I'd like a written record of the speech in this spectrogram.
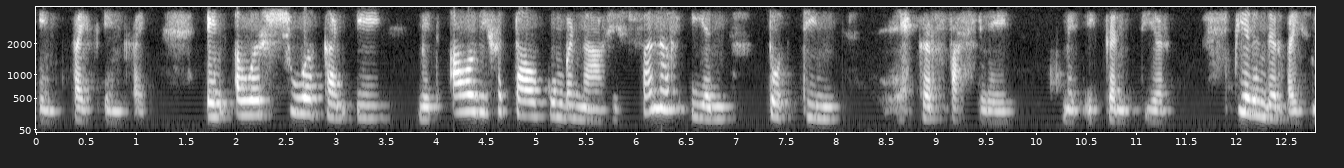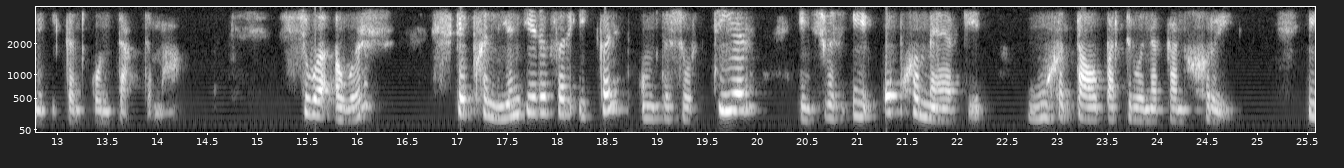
en 5 en 5 en ouers so kan u met al die getalkombinasies vanaf 1 tot 10 lekker vas lê met u kind deur spelenderwys met u kind kontak te maak so ouers skep geleenthede vir u kind om te sorteer en soos u opgemerk het, hoe getalpatrone kan groei. U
